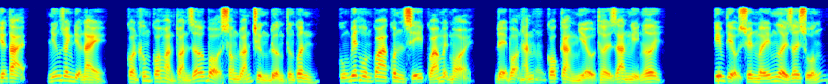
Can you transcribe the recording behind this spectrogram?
Hiện tại, những doanh địa này còn không có hoàn toàn dỡ bỏ xong đoán chừng đường tướng quân, cũng biết hôm qua quân sĩ quá mệt mỏi, để bọn hắn có càng nhiều thời gian nghỉ ngơi. Kim tiểu xuyên mấy người rơi xuống,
